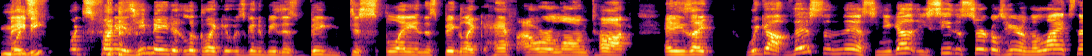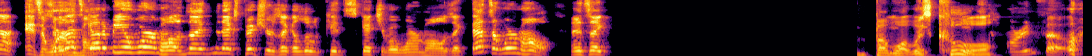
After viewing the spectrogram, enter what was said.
maybe. What's, what's funny is he made it look like it was going to be this big display and this big like half hour long talk, and he's like, "We got this and this, and you got you see the circles here and the lights not." It's a wormhole. That's got to be a wormhole. Like, the next picture is like a little kid's sketch of a wormhole. It's like that's a wormhole, and it's like but what was cool More info.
